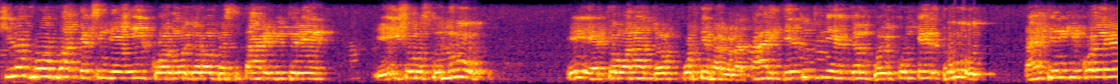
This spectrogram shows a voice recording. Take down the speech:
শিল প্রভুপাত দেখছেন যে এই কর্মজন ব্যস্ততার ভিতরে এই সমস্ত লোক এই এত মারা জব করতে পারবে না। তাই যেহেতু তিনি একজন বৈকুণ্ঠের দূত, তাই তিনি কি করলেন?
